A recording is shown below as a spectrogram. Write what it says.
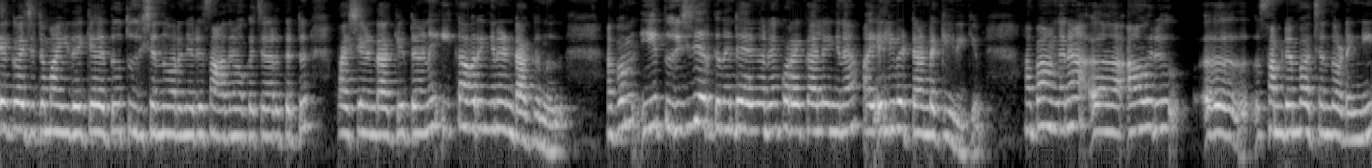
ഒക്കെ വെച്ചിട്ട് മൈദയ്ക്കകത്ത് തുരിശെന്ന് പറഞ്ഞൊരു സാധനമൊക്കെ ചേർത്തിട്ട് പശ ഉണ്ടാക്കിയിട്ടാണ് ഈ കവർ ഇങ്ങനെ ഉണ്ടാക്കുന്നത്. അപ്പം ഈ തുരിശ് ചേർക്കുന്നതിന്റെ കാര്യം എന്ന് പറഞ്ഞാൽ കുറേ കാലം ഇങ്ങനെ എലി വെട്ടാണ്ടൊക്കെ ഇരിക്കും. അപ്പം അങ്ങനെ ആ, ഒരു സംരംഭം അച്ഛൻ തുടങ്ങി.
